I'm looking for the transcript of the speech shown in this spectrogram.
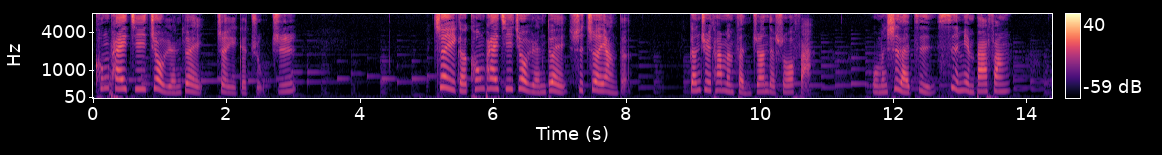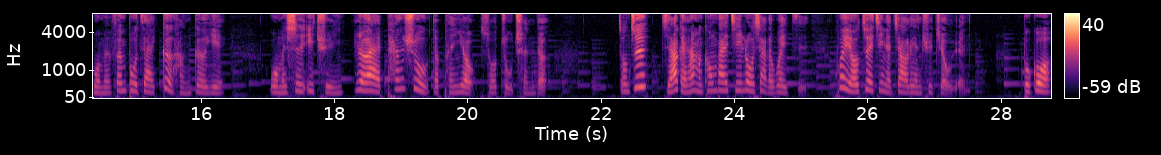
空拍机救援队这一个组织。这一个空拍机救援队是这样的。根据他们粉砖的说法，我们是来自四面八方，我们分布在各行各业，我们是一群热爱攀树的朋友所组成的。总之，只要给他们空拍机落下的位置，会由最近的教练去救援。不过，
